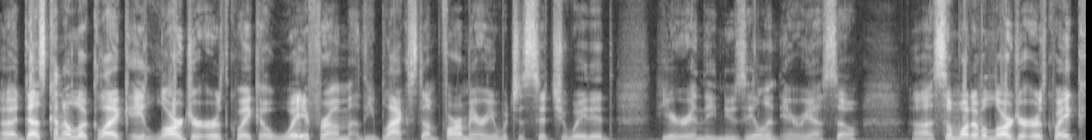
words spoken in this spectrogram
Uh, it does kind of look like a larger earthquake away from the Black Stump Farm area, which is situated here in the New Zealand area. So, uh, somewhat of a larger earthquake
